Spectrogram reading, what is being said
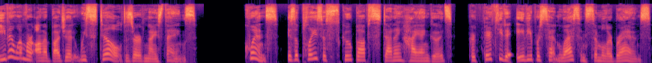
Even when we're on a budget, we still deserve nice things. Quince is a place to scoop up stunning high-end goods for 50 to 80% less than similar brands.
